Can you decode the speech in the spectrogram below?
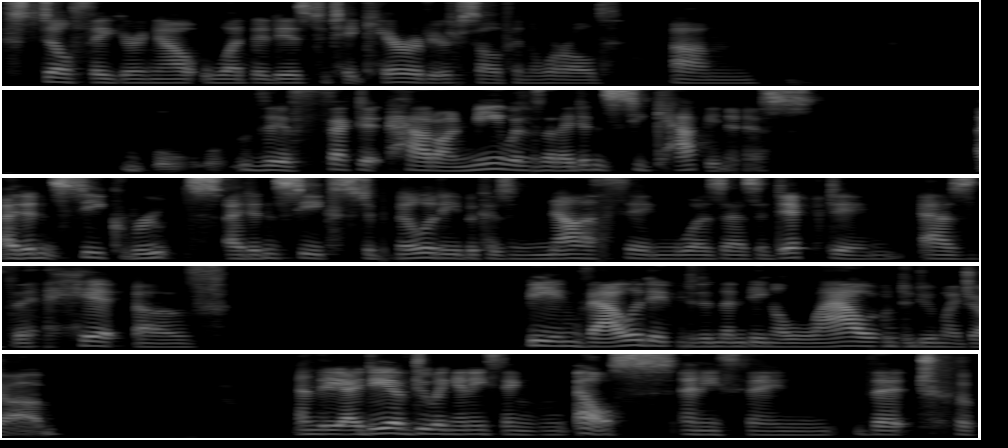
still figuring out what it is to take care of yourself in the world um, the effect it had on me was that i didn't seek happiness. I didn't seek roots. I didn't seek stability because nothing was as addicting as the hit of being validated and then being allowed to do my job. And the idea of doing anything else anything that took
